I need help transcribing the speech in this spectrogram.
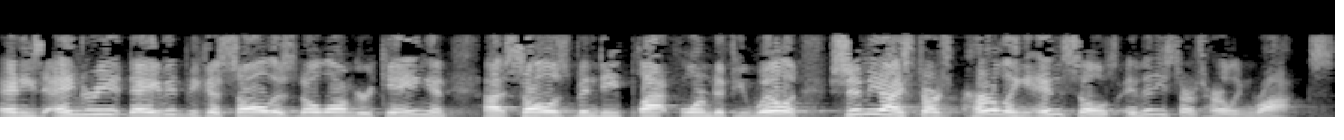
and he's angry at David because Saul is no longer king and uh, Saul has been deplatformed, if you will. And Shimei starts hurling insults and then he starts hurling rocks.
